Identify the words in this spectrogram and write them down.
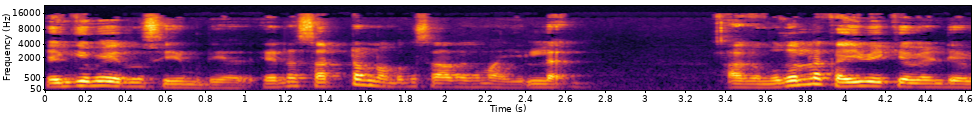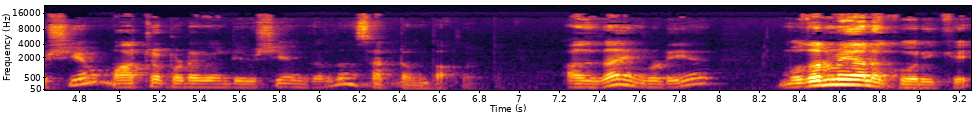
எங்கேயுமே எதுவும் செய்ய முடியாது. ஏன்னா சட்டம் நமக்கு சாதகமாக இல்லை. ஆக முதல்ல கை வைக்க வேண்டிய விஷயம் மாற்றப்பட வேண்டிய விஷயங்கிறது சட்டம் தான். அதுதான் எங்களுடைய முதன்மையான கோரிக்கை.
